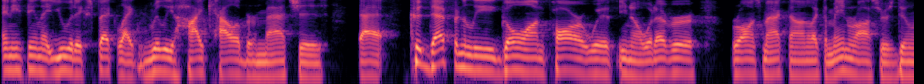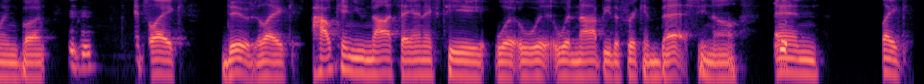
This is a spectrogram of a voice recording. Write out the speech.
anything that you would expect like really high caliber matches that could definitely go on par with, you know, whatever Raw and SmackDown like the main roster is doing, but Mhm. it's like dude, like how can you not say NXT would would, would not be the freaking best, you know? And like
